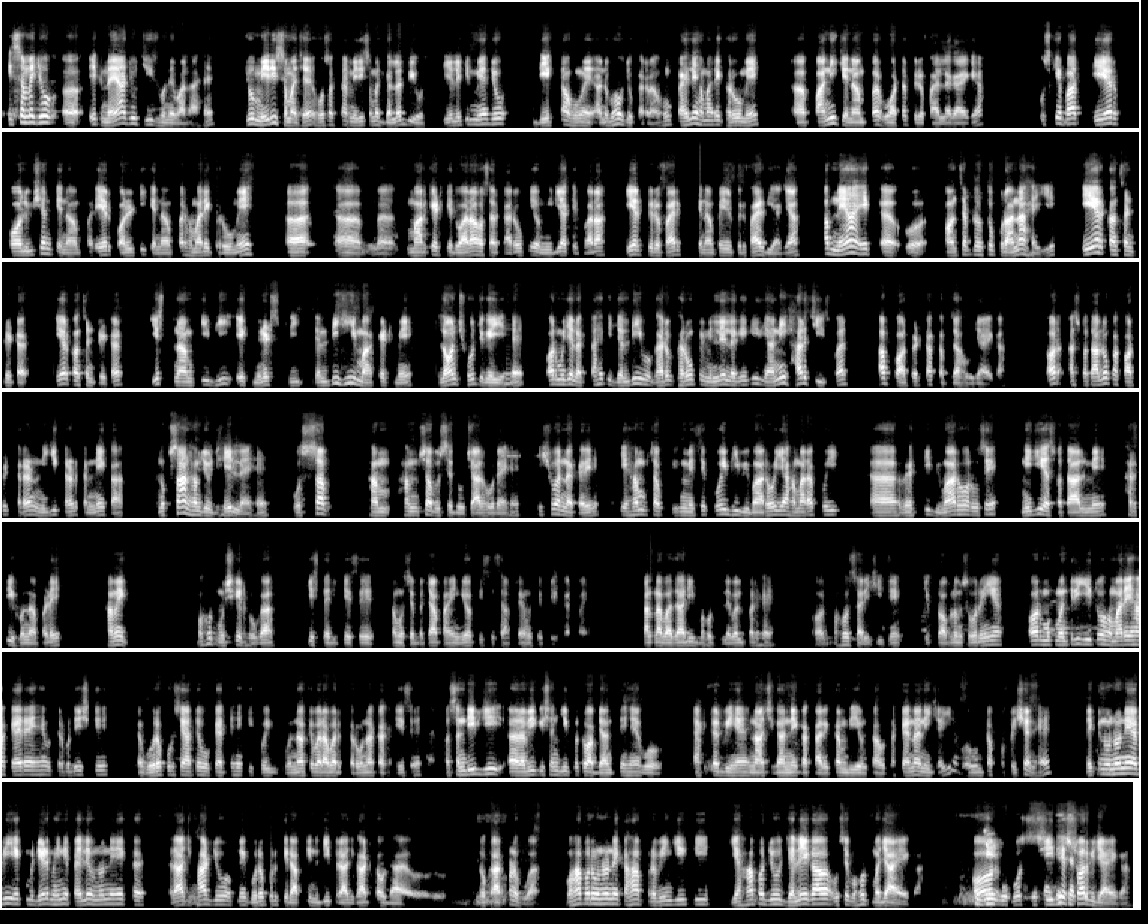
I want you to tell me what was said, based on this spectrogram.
इस समय जो एक नया जो चीज़ होने वाला है जो मेरी समझ है हो सकता है मेरी समझ गलत भी हो सकती है लेकिन मैं जो देखता हूँ मैं अनुभव जो कर रहा हूँ पहले हमारे घरों में पानी के नाम पर वाटर प्योरीफायर लगाया गया। उसके बाद एयर पॉल्यूशन के नाम पर एयर क्वालिटी के नाम पर हमारे घरों में आ, आ, मार्केट के द्वारा और सरकारों के और मीडिया के द्वारा एयर प्योरीफायर के नाम पर एयर प्योरीफायर दिया गया। अब नया एक कॉन्सेप्ट तो पुराना है ये एयर कंसंट्रेटर एयर कंसंट्रेटर इस नाम की भी एक मिनट्स भी जल्दी ही मार्केट में लॉन्च हो गई है और मुझे लगता है कि जल्दी वो घर, घरों पे मिलने लगेगी, यानी हर चीज़ पर अब कॉर्पोरेट का कब्जा हो जाएगा। और अस्पतालों का कॉर्पोरेटकरण निजीकरण करने का नुकसान हम जो झेल रहे हैं, वो सब हम हम सब उससे दो चार हो रहे हैं। ईश्वर न करे कि हम सब में से कोई भी बीमार हो या हमारा कोई व्यक्ति बीमार हो और उसे निजी अस्पताल में भर्ती होना पड़े। हमें बहुत मुश्किल होगा किस तरीके से हम उसे बचा पाएँगे और किस हिसाब से हम उसे फील कर पाएँगे। कालाबाजारी बहुत लेवल पर है और बहुत सारी चीज़ें की प्रॉब्लम्स हो रही हैं। और मुख्यमंत्री जी तो हमारे यहाँ कह रहे हैं, उत्तर प्रदेश के गोरखपुर से आते वो कहते हैं कि कोई न के बराबर कोरोना का केस है। और संदीप जी रवि किशन जी को तो आप जानते हैं, वो एक्टर भी हैं नाच गाने का कार्यक्रम भी उनका होता कहना नहीं चाहिए वो उनका प्रोफेशन है। लेकिन उन्होंने अभी एक डेढ़ महीने पहले उन्होंने एक राजघाट जो अपने गोरखपुर की राप्ती नदी पर राजघाट का लोकार्पण हुआ वहाँ पर उन्होंने कहा प्रवीण जी की यहाँ पर जो जलेगा उसे बहुत मज़ा आएगा और वो सीधे स्वर्ग जाएगा।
